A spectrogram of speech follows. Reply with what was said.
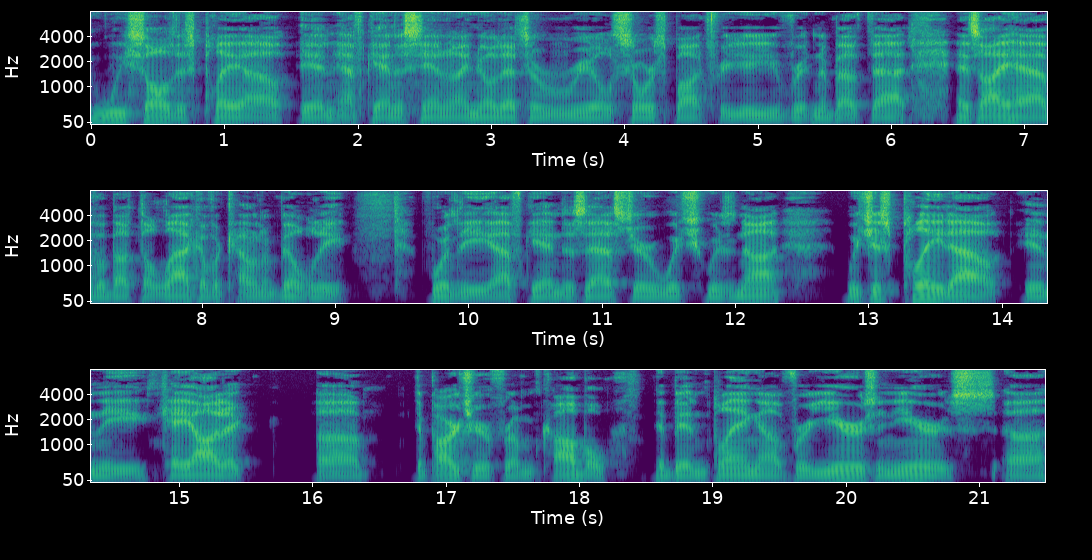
we saw this play out in Afghanistan, and I know that's a real sore spot for you. You've written about that, as I have, about the lack of accountability for the Afghan disaster, which was not, which just played out in the chaotic uh, departure from Kabul. Had been playing out for years and years. Uh,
